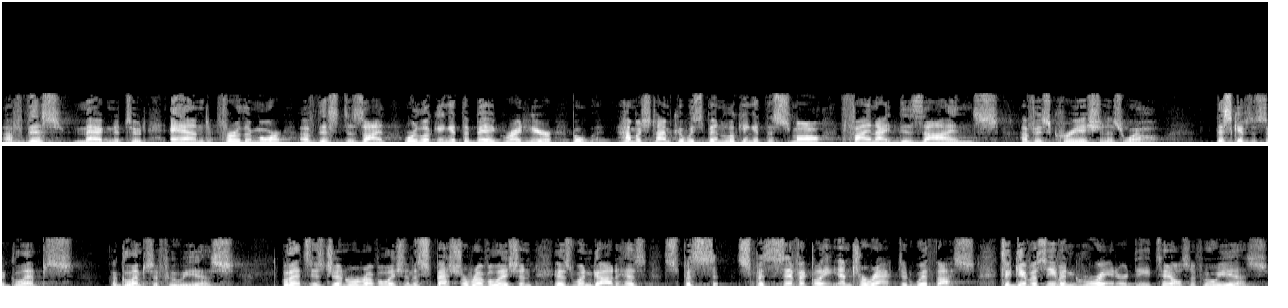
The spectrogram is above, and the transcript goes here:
of this magnitude and, furthermore, of this design. We're looking at the big right here, but how much time could we spend looking at the small, finite designs of His creation as well? This gives us a glimpse, a glimpse of who He is. Well, that's His general revelation. The special revelation is when God has speci- specifically interacted with us to give us even greater details of who He is.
